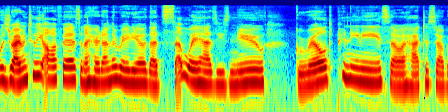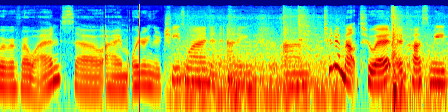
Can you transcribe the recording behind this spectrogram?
was driving to the office and I heard on the radio that Subway has these new grilled panini, so I had to stop over for one. So I'm ordering their cheese one and adding um, tuna melt to it. It cost me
